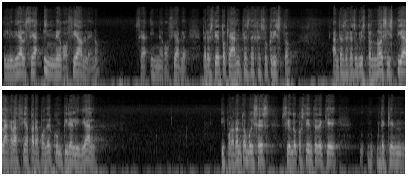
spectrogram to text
el ideal sea innegociable, ¿no? Sea innegociable. Pero es cierto que antes de Jesucristo, antes de Jesucristo no existía la gracia para poder cumplir el ideal. Y por lo tanto Moisés, siendo consciente de que, de que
